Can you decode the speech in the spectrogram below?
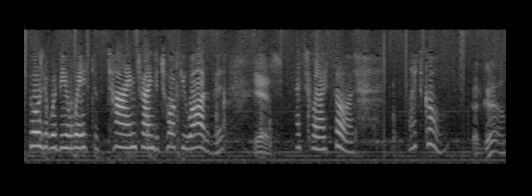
suppose it would be a waste of time trying to talk you out of it. Yes. That's what I thought. Let's go. Good girl.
